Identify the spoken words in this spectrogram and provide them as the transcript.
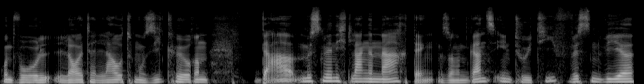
und wo Leute laut Musik hören da müssen wir nicht lange nachdenken, sondern ganz intuitiv wissen wir,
